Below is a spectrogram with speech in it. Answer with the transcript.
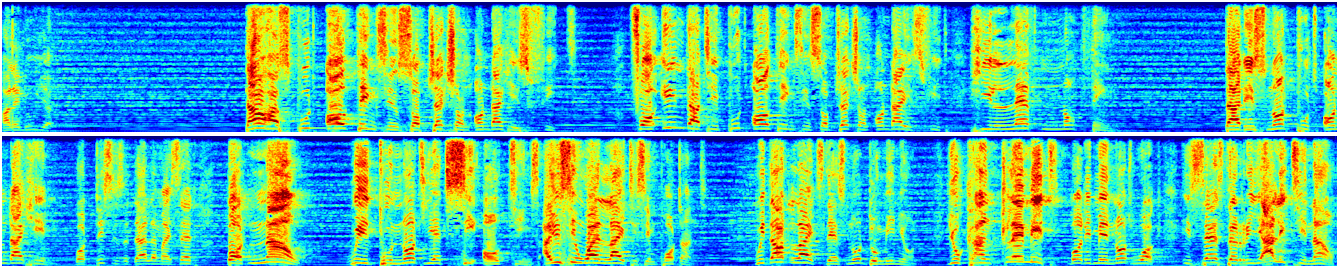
Hallelujah. Thou hast put all things in subjection under his feet. For in that he put all things in subjection under his feet, he left nothing that is not put under him. But this is the dilemma. I said, but now we do not yet see all things. Are you seeing why light is important? Without light, there's no dominion. You can claim it, but it may not work. It says the reality now.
